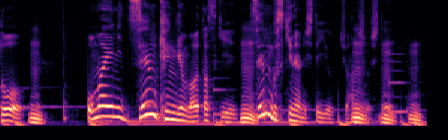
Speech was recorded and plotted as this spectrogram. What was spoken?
ト、うんうんお前に全権限を渡すき、うん。全部好きなようにしていいよっていう話をして、うん。っうん。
